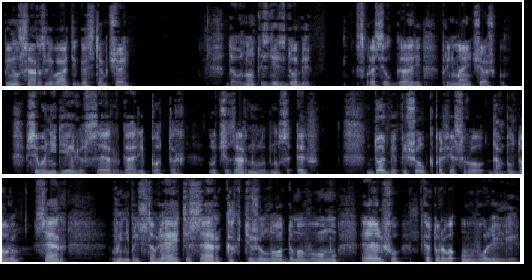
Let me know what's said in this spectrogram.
принялся разливать гостям чай. — Давно ты здесь, Добби? — спросил Гарри, принимая чашку. — Всего неделю, сэр Гарри Поттер, — лучезарно улыбнулся эльф. — Добби пришел к профессору Дамблдору, сэр. Вы не представляете, сэр, как тяжело домовому эльфу, которого уволили,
